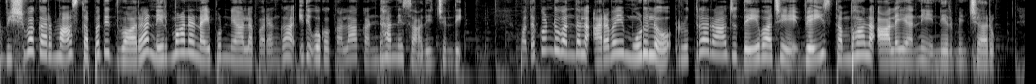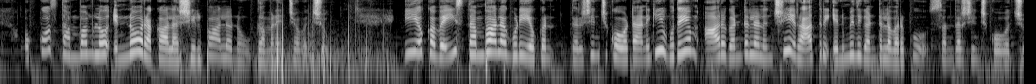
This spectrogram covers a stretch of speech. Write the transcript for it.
విశ్వకర్మ స్థపతి ద్వారా నిర్మాణ నైపుణ్యాల పరంగా ఇది ఒక కళాఖండాన్ని సాధించింది. పదకొండు వందల అరవై మూడులో రుద్రరాజు దేవాచే వెయ్యి స్తంభాల ఆలయాన్ని నిర్మించారు. ఒక్కో స్తంభంలో ఎన్నో రకాల శిల్పాలను గమనించవచ్చు. ఈ యొక్క వెయ్యి స్తంభాల గుడి యొక్క దర్శించుకోవటానికి ఉదయం ఆరు గంటల నుంచి రాత్రి ఎనిమిది గంటల వరకు సందర్శించుకోవచ్చు.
